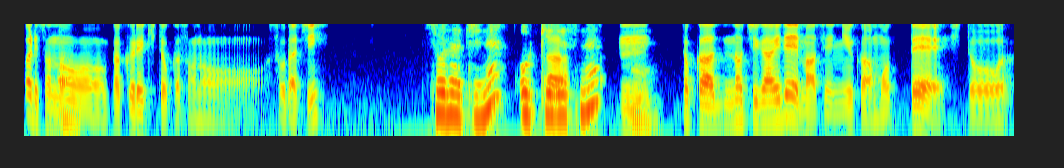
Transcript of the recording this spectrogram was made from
ぱりその、学歴とかその、育ち？育ちね。大きいですね。うんはいとかの違いで、まあ、先入観を持って人を、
